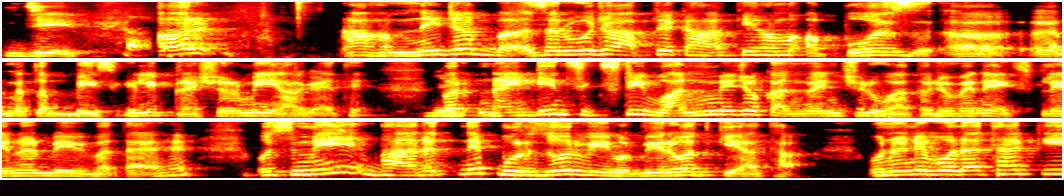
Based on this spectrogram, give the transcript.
जी। और हाँ हमने जब सर वो जो आपने कहा कि हम अपोज मतलब बेसिकली प्रेशर में ही आ गए थे। पर 1961 में जो कन्वेंशन हुआ था जो मैंने एक्सप्लेनर में भी बताया है उसमें भारत ने पुरजोर विरोध किया था। उन्होंने बोला था कि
